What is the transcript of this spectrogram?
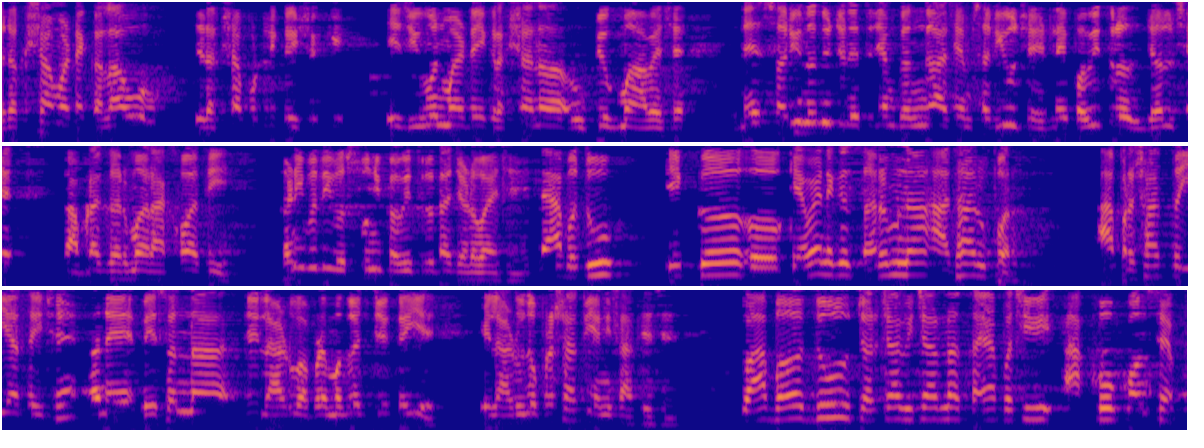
રક્ષા માટે કલાઓ જે રક્ષા પોટલી કહી શકીએ, એ જીવન માટે એક રક્ષાના ઉપયોગમાં આવે છે. અને સરયુ નદીનું જલ જેમ ગંગા છે, એમ સરયુ છે, એટલે પવિત્ર જલ છે, તો આપણા ઘરમાં રાખવાથી ઘણી બધી વસ્તુની પવિત્રતા જળવાય છે. એટલે આ બધું એક કહેવાય ને કે ધર્મના આધાર ઉપર આ પ્રસાદ તૈયાર થઈ છે અને બેસનના જે લાડુ આપણે મગજ જે કહીએ, એ લાડુનો પ્રસાદ બી એની સાથે છે. તો આ બધું ચર્ચા વિચારણા થયા પછી આખો કોન્સેપ્ટ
